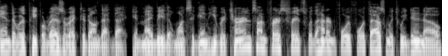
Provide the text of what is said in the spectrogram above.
and there were people resurrected on that day. It may be that once again he returns on first fruits with 144,000, which we do know,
